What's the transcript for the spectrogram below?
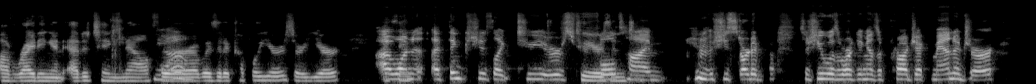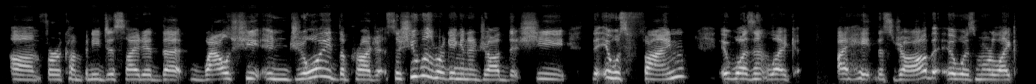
of writing and editing now for yeah. was it a couple years or a year? I, I want to. I think she's like two years, two years full time. she started, so she was working as a project manager um, for a company. Decided that while she enjoyed the project, so she was working in a job that she that it was fine. It wasn't like I hate this job. It was more like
